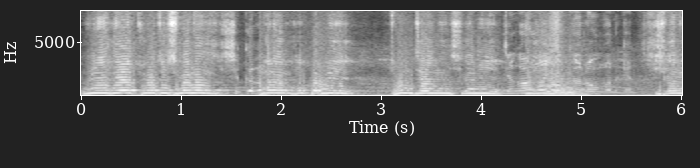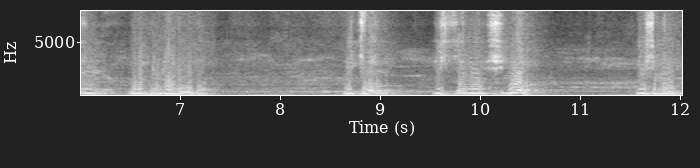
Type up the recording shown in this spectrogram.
우리에게 주어진 시간은. 현행 헌법이 존재하는 시간이 괜찮지. 시간은 우리 편이 아닙니다. 2024년 12월 20일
